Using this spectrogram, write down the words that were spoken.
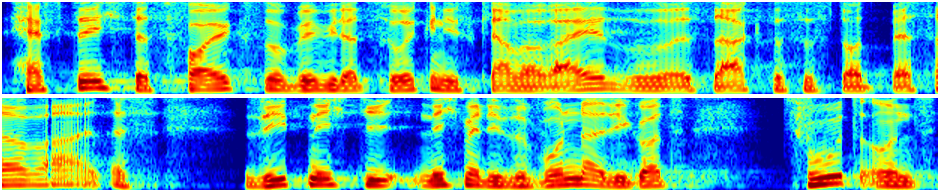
heftig, das Volk so will wieder zurück in die Sklaverei, so es sagt, dass es dort besser war. Es sieht nicht, die, nicht mehr diese Wunder, die Gott tut und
